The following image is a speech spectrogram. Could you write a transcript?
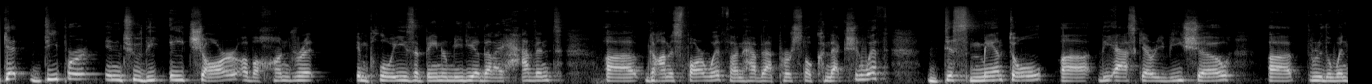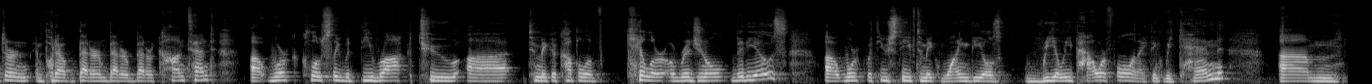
get deeper into the HR of a hundred employees at VaynerMedia that I haven't uh, gone as far with and have that personal connection with, dismantle uh, the Ask Gary Vee show uh, through the winter and, and, put out better and better, better content. Uh, work closely with D-Rock to uh, to make a couple of killer original videos. Uh, work with you, Steve, to make wine deals really powerful, and I think we can. Um,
